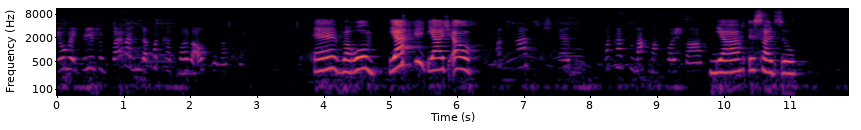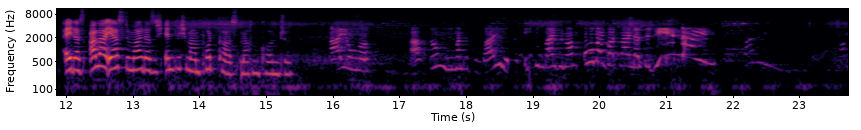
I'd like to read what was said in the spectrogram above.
Junge, ich bin jetzt schon zweimal in dieser Podcast-Folge ausgerastet. Hä, warum? Ja, ja, ich auch. Podcast, ähm, Podcast zu machen macht voll Spaß. Ja, ist halt so. Ey, das allererste Mal, dass ich endlich mal einen Podcast machen konnte. Ah, Junge. Achtung, niemand hat den Ball. Jetzt hab ich den Ball genommen. Oh mein Gott, nein, das ist der Jean. Nein! Mann.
